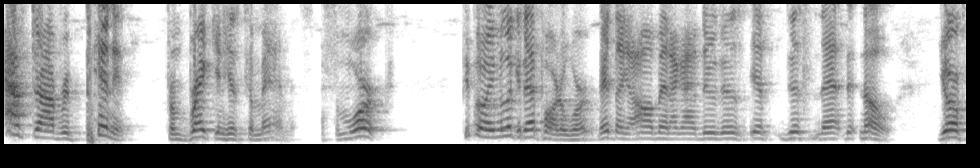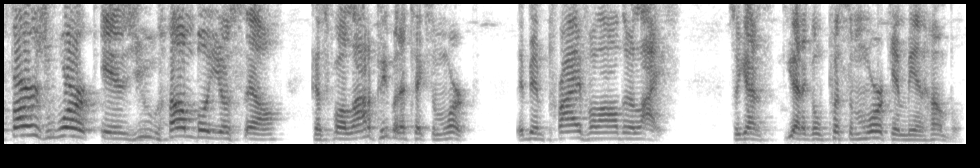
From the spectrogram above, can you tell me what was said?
after I've repented from breaking his commandments. That's some work. People don't even look at that part of work. They think, oh man, I got to do this, if this, that, that. No. Your first work is you humble yourself because for a lot of people, that takes some work. They've been prideful all their life. So you got to you got to go put some work in being humble.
